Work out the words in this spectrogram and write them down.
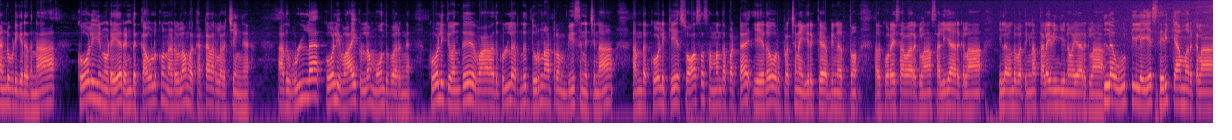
கண்டுபிடிக்கிறதுனா கோழியினுடைய ரெண்டு கவுளுக்கும் நடுவில் உங்கள் கட்டை வரலை வச்சுங்க. அது உள்ள கோழி வாய்க்குள்ளே மோந்து பாருங்க. கோழிக்கு வந்து வா அதுக்குள்ளே இருந்து துர்நாற்றம் வீசுனுச்சுன்னா அந்த கோழிக்கு சுவாச சம்மந்தப்பட்ட ஏதோ ஒரு பிரச்சனை இருக்குது அப்படின்னு அர்த்தம். அது குறைசாவாக இருக்கலாம் சளியாக இருக்கலாம் இல்லை வந்து பார்த்திங்கன்னா தலைவீங்கி நோயாக இருக்கலாம் இல்லை ஊட்டியிலேயே செரிக்காமல் இருக்கலாம்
